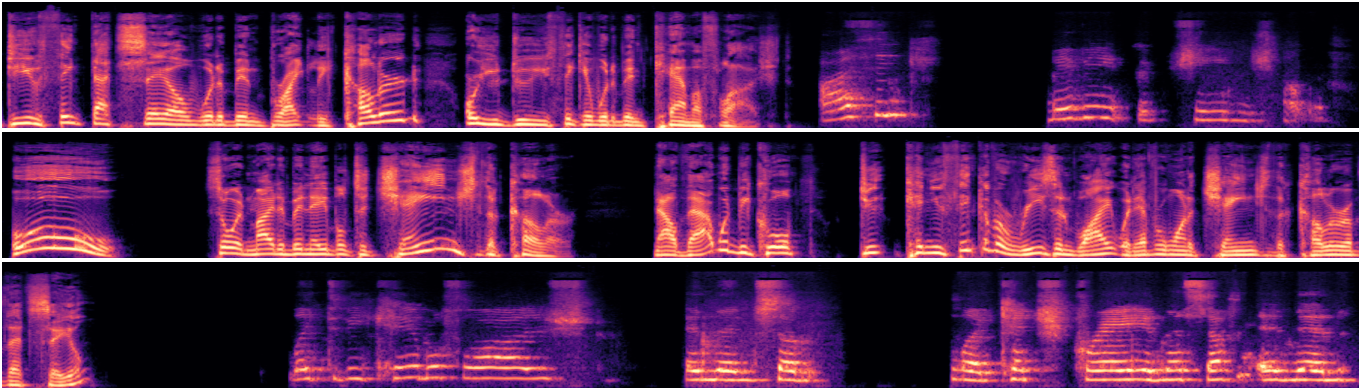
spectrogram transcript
do you think that sail would have been brightly colored or you do you think it would have been camouflaged? I think maybe it could change color. Ooh. So it might have been able to change the color. Now that would be cool. Do can you think of a reason why it would ever want to change the color of that sail? Like to be camouflaged and then some like catch prey and that stuff and then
